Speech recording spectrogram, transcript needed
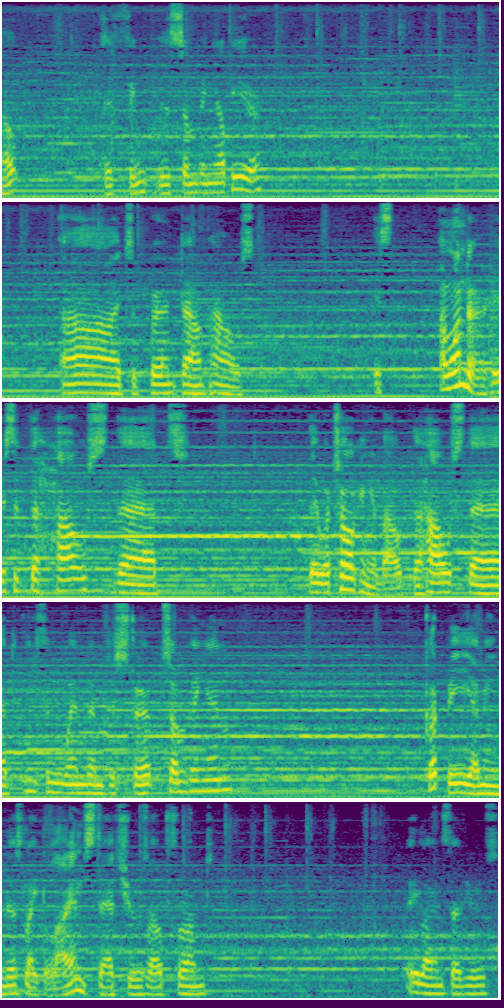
Oh, I think there's something up here. Ah, it's a burnt down house. Is I wonder, is it the house that they were talking about? The house that Ethan went and disturbed something in? Could be, I mean, there's like lion statues out front. Hey, lion statues.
